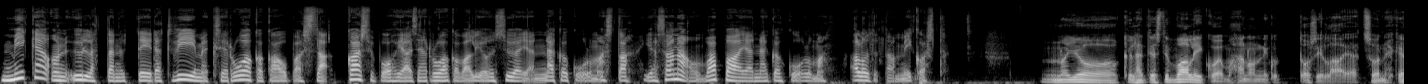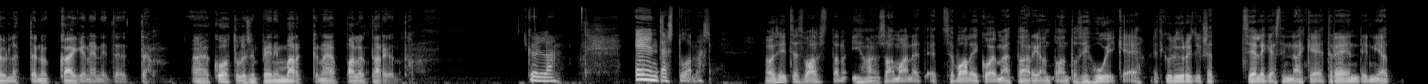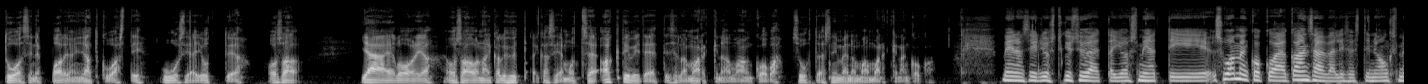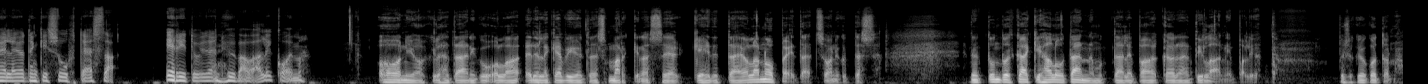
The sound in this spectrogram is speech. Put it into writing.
Mikä on yllättänyt teidät viimeksi ruokakaupassa kasvipohjaisen ruokavalion syöjän näkökulmasta? Ja sana on vapaa-ajan näkökulma. Aloitetaan Mikosta. No joo, kyllähän tietysti valikoimahan on niin tosi laaja. Että se on ehkä yllättänyt kaiken eniten, että kohtuullisen pieni markkina ja paljon tarjontaa. Kyllä. Entäs Tuomas? No olisi itse asiassa vastannut ihan saman, että, että se valikoima ja tarjonta on tosi huikea. Että kyllä yritykset selkeästi näkee trendin ja tuo sinne paljon jatkuvasti uusia juttuja. Osa jää eloon ja osa on aika lyhytaikaisia, mutta se aktiviteetti sillä markkinalla on kova suhteessa nimenomaan markkinan koko. Meinasin just kysyä, että jos miettii Suomen kokoa ja kansainvälisesti, niin onko meillä jotenkin suhteessa erityisen hyvä valikoima? On joo, kyllähän tämä niin ollaan edelläkävijöitä tässä markkinassa ja kehitetään ja ollaan nopeita, että se on niin tässä. Nyt tuntuu, että kaikki haluaa tänne, mutta täällä ei käydään tilaa niin paljon, että pysykö kotona.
